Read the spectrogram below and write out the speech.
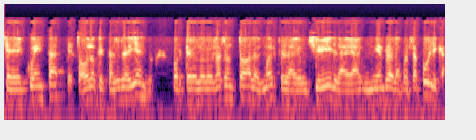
se dé cuenta de todo lo que está sucediendo, porque dolorosas son todas las muertes, la de un civil, la de un miembro de la fuerza pública.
